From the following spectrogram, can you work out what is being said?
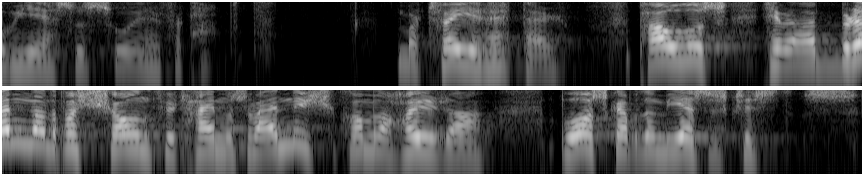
om Jesus så er det fortapt. Nummer 2 er dette. Paulus hever en brennande passion for heimen som ennå ikke kommer å høre bådskapet om Jesus Kristus.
